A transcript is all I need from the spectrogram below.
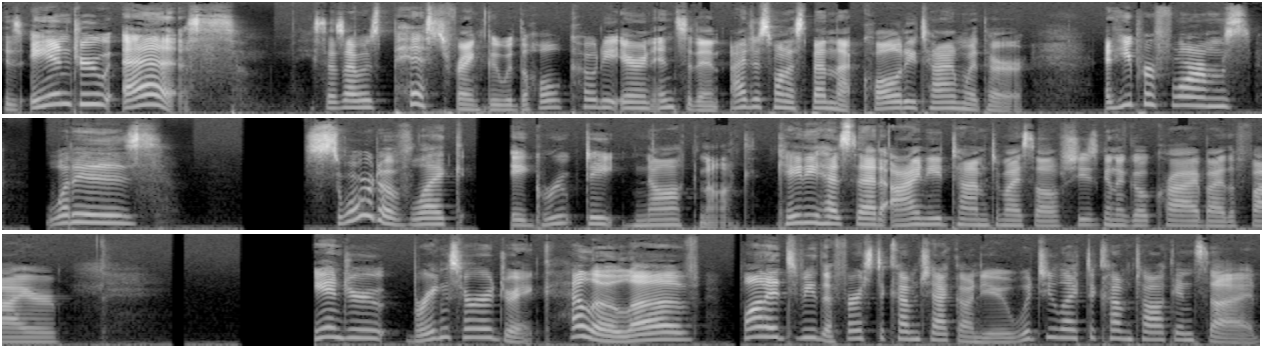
is Andrew S. Says, I was pissed, frankly, with the whole Cody Aaron incident. I just want to spend that quality time with her. And he performs what is sort of like a group date knock knock. Katie has said, I need time to myself. She's going to go cry by the fire. Andrew brings her a drink. Hello, love. Wanted to be the first to come check on you. Would you like to come talk inside?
